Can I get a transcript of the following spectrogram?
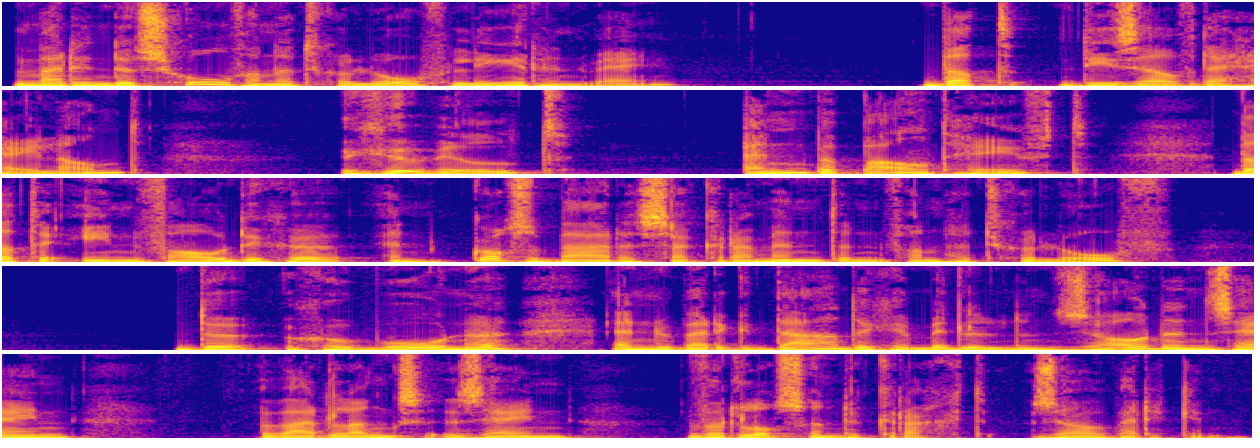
Maar in de school van het geloof leren wij dat diezelfde heiland gewild en bepaald heeft dat de eenvoudige en kostbare sacramenten van het geloof de gewone en werkdadige middelen zouden zijn waarlangs zijn verlossende kracht zou werken.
